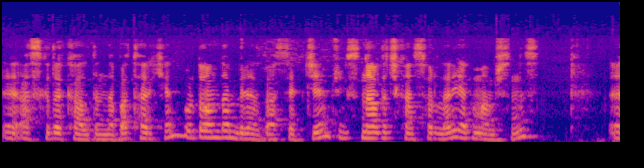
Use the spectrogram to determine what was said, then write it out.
e, askıda kaldığında, batarken. Burada ondan biraz bahsedeceğim. Çünkü sınavda çıkan soruları yapamamışsınız. E,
